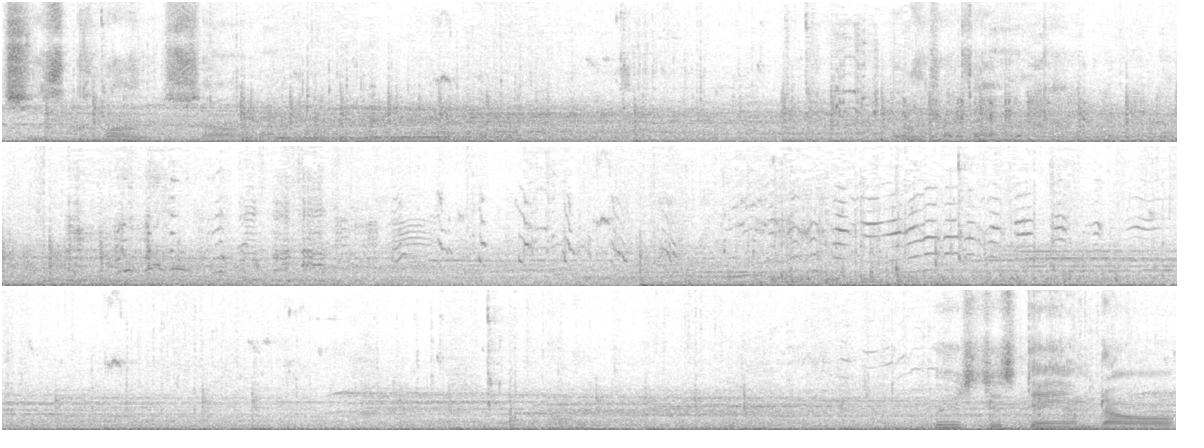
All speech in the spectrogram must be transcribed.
Means she's close, so... At least I think. Where's this damn doll?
